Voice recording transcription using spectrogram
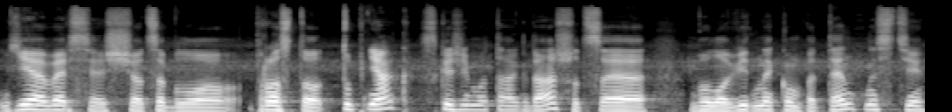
Є версія, що це було просто тупняк, скажімо так, да? що це було від некомпетентності.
